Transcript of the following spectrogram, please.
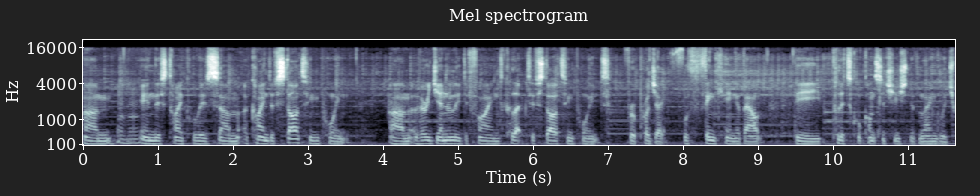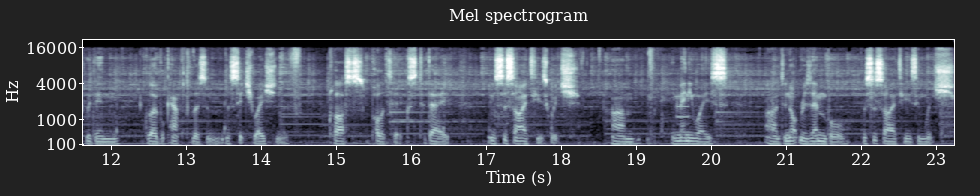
um, mm-hmm. in this title is um, a kind of starting point, um, a very generally defined collective starting point for a project for thinking about the political constitution of language within global capitalism, the situation of class politics today in societies which, um, in many ways, uh, do not resemble the societies in which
